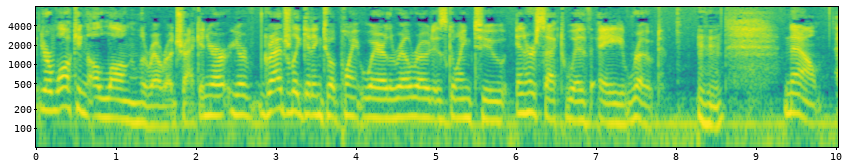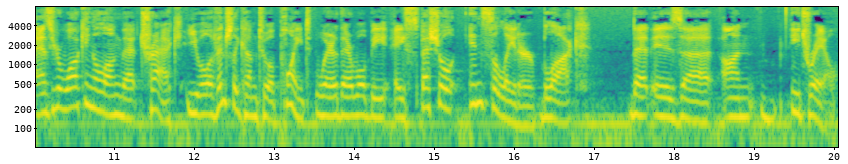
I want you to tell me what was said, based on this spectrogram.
you're walking along the railroad track, and you're you're gradually getting to a point where the railroad is going to intersect with a road. Now, as you're walking along that track, you will eventually come to a point where there will be a special insulator block that is uh, on each rail.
